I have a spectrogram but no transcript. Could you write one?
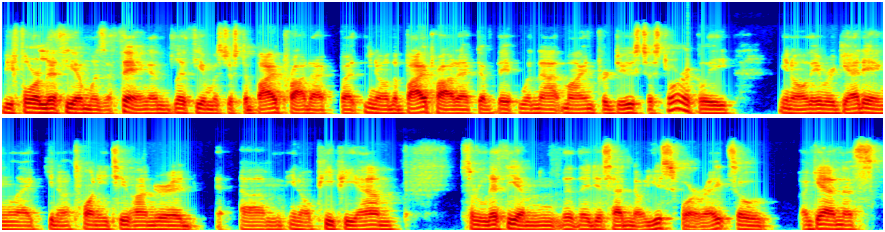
before lithium was a thing, and lithium was just a byproduct. But you know, the byproduct of the, when that mine produced historically, you know, they were getting like you know 2,200 um, you know ppm sort of lithium that they just had no use for, right? So again, that's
